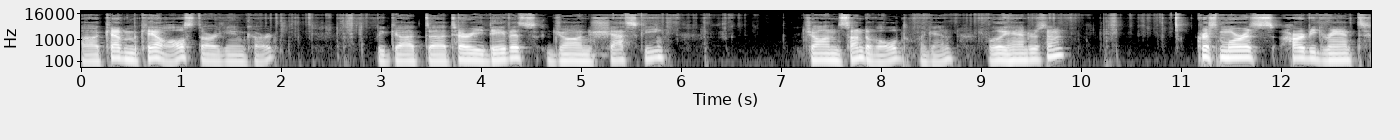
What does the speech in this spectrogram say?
uh, Kevin McHale All-Star Game card. We got uh, Terry Davis, John Shasky, John Sundervold, again, Willie Henderson, Chris Morris, Harvey Grant,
